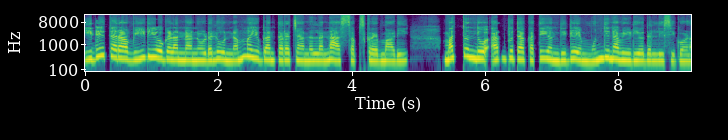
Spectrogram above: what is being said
ಇದೇ ಥರ ವಿಡಿಯೋಗಳನ್ನು ನೋಡಲು ನಮ್ಮ ಯುಗಾಂತರ ಚಾನಲನ್ನು ಸಬ್ಸ್ಕ್ರೈಬ್ ಮಾಡಿ ಮತ್ತೊಂದು ಅದ್ಭುತ ಕಥೆಯೊಂದಿಗೆ ಮುಂದಿನ ವಿಡಿಯೋದಲ್ಲಿ ಸಿಗೋಣ.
